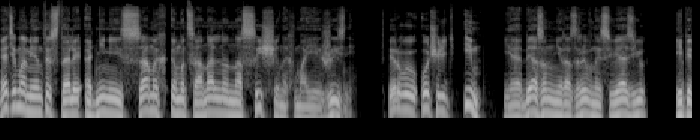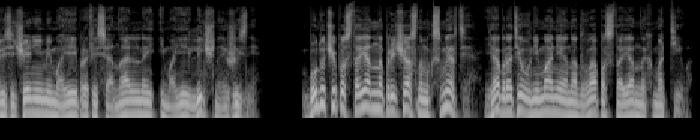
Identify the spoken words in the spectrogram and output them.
Эти моменты стали одними из самых эмоционально насыщенных в моей жизни. В первую очередь им я обязан неразрывной связью и пересечениями моей профессиональной и моей личной жизни. Будучи постоянно причастным к смерти, я обратил внимание на два постоянных мотива.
